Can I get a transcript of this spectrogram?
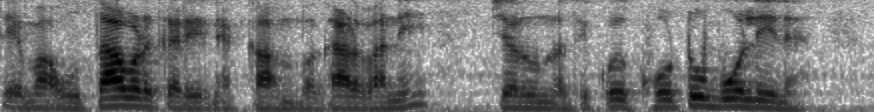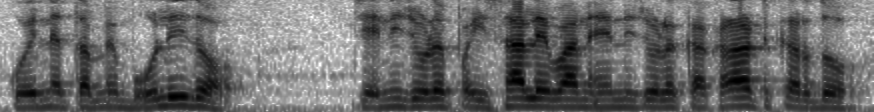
તો એમાં ઉતાવળ કરીને કામ બગાડવાની જરૂર નથી. કોઈ ખોટું બોલીને કોઈને તમે બોલી દો, જેની જોડે પૈસા લેવાના, એની જોડે કકડાટ કરી દો,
